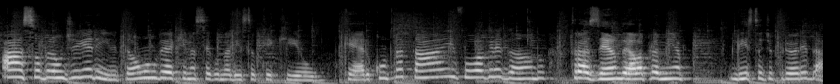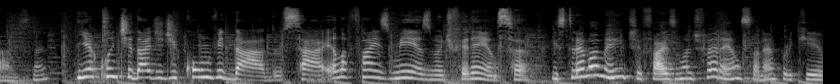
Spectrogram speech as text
Ah, sobrou um dinheirinho, então vamos ver aqui na segunda lista o que, que eu quero contratar e vou agregando, trazendo ela para minha lista de prioridades, né? E a quantidade de convidados, Sá, ela faz mesmo diferença? Extremamente faz uma diferença, né? Porque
